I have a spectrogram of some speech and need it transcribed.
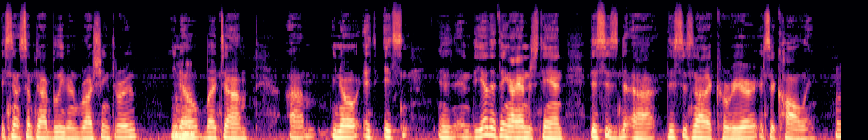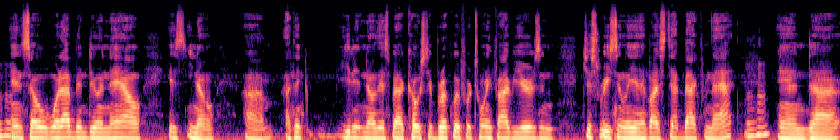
it's not something I believe in rushing through. You mm-hmm. know, but um, um, you know, it, it's. And, and, the other thing I understand, this is uh, this is not a career; it's a calling. Mm-hmm. And so what I've been doing now is, you know, um, I think you didn't know this, but I coached at Brookwood for 25 years, and just recently have I stepped back from that Mm-hmm. and uh,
